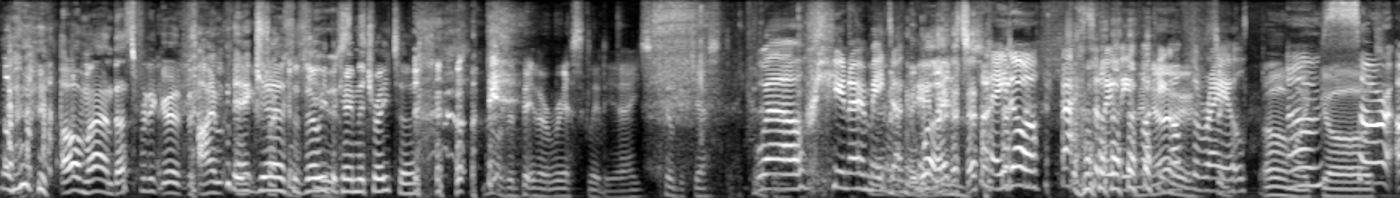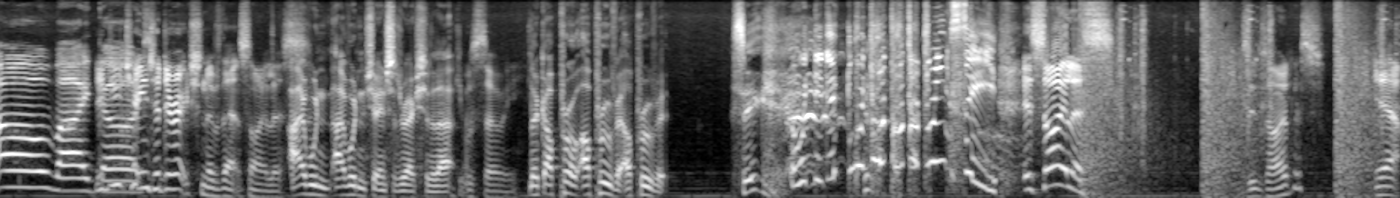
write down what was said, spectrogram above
oh man, that's pretty good. I'm extra yeah, so confused. Zoey became the traitor. That was a bit of a risk, Lydia. You just killed a jester. Could've Well, you know me, Duncan. worked. Paid off. Absolutely fucking off the rails. Oh my I'm god. sorry. Oh my god. Did you change the direction of that, Zylus? I wouldn't. I wouldn't change the direction of that. it was Zoey. Look, I'll pro. I'll prove it. I'll prove it. See? Oh, see? It's Zylus. Is it Zylus? Yeah.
